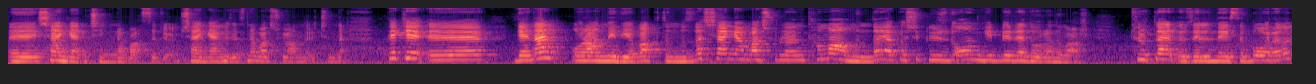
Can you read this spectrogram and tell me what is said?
Ee, Schengen için yine bahsediyorum. Schengen vizesine başvuranlar için de. Peki e, genel oran ne diye baktığımızda Schengen başvurularının tamamında yaklaşık %10 gibi bir red oranı var. Türkler özelinde ise bu oranın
